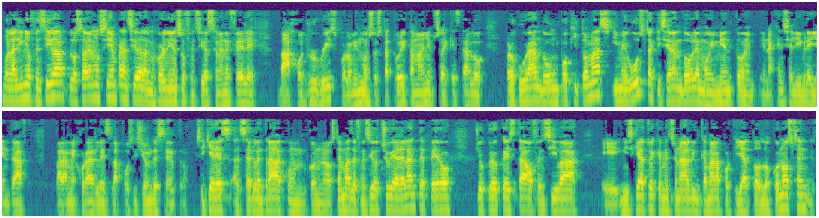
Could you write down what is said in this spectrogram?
Con la línea ofensiva, lo sabemos siempre, han sido las mejores líneas ofensivas en la NFL bajo Drew Brees, por lo mismo de su estatura y tamaño, pues hay que estarlo procurando un poquito más. Y me gusta que hicieran doble movimiento en, agencia libre y en draft para mejorarles la posición de centro. Si quieres hacer la entrada con, con los temas defensivos, Chuy, adelante, pero yo creo que esta ofensiva eh, ni siquiera tuve que mencionar a Alvin Camara porque ya todos lo conocen,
